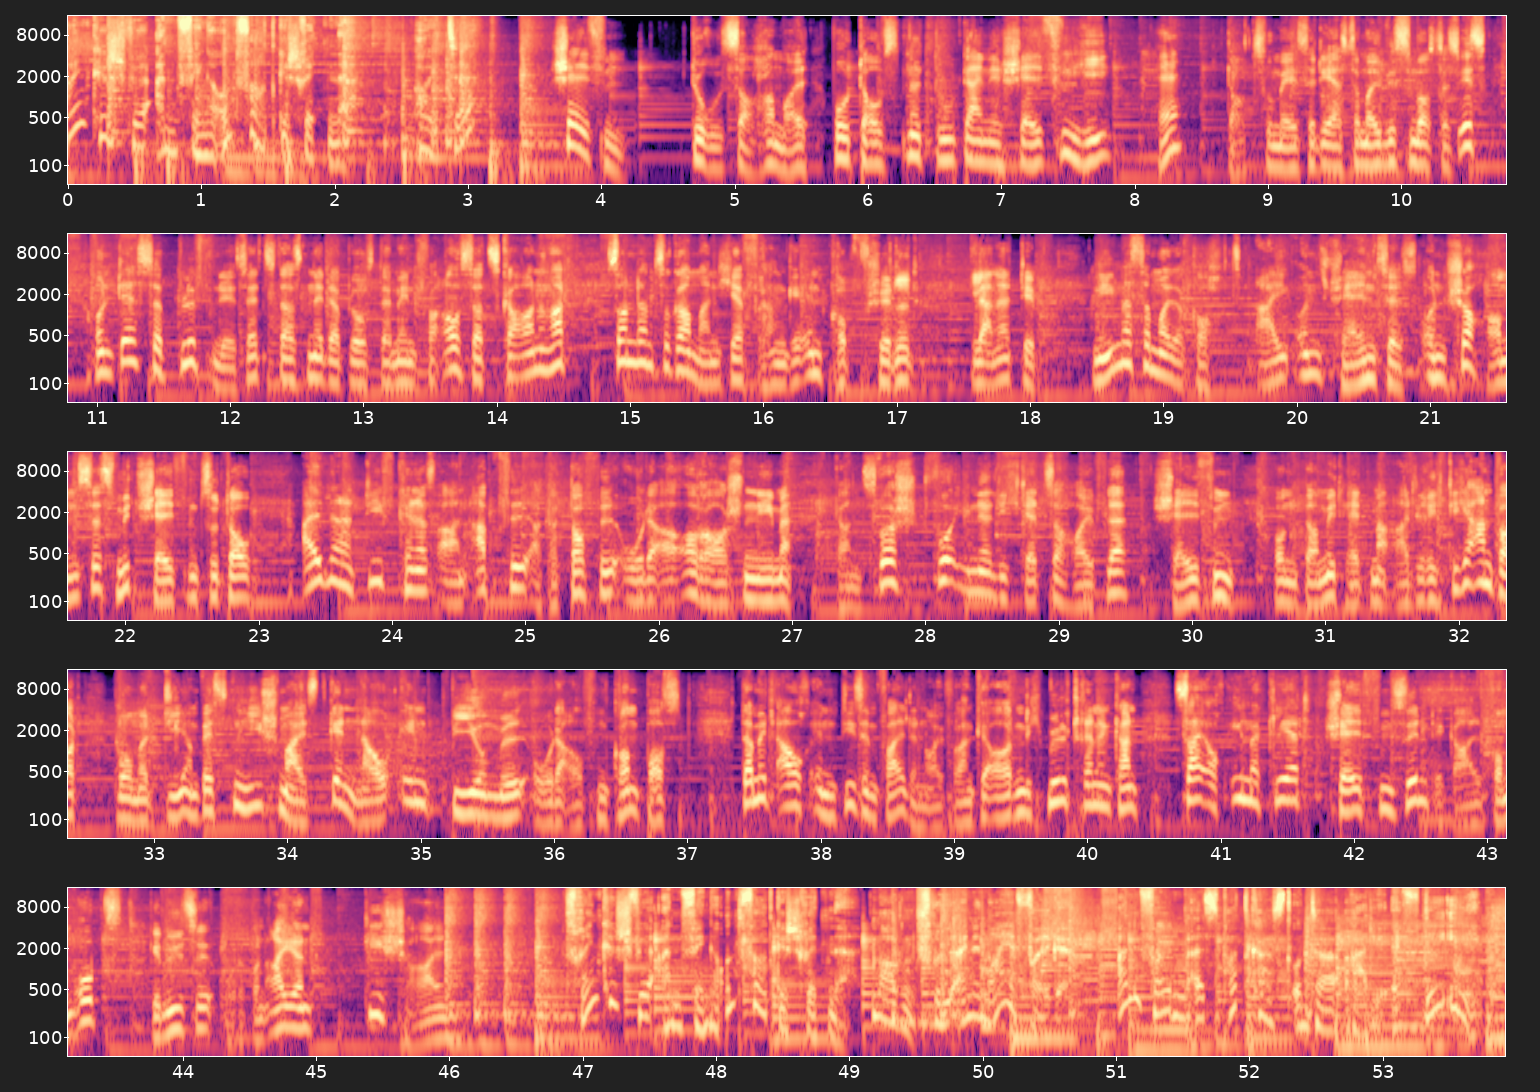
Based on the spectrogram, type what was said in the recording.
Fränkisch für Anfänger und Fortgeschrittene. Heute Schelfen. Du sag einmal, wo ne du deine Schelfen hi? Hä? Dazu müssen die erst einmal wissen, was das ist. Und das Verblüffende ist jetzt, dass nicht bloß der Mensch vor Aussatz keine Ahnung hat, sondern sogar mancher Franke in den Kopf schüttelt. Kleiner Tipp. Nehmen Sie mal ein kochtes Ei und schälen es und schon haben Sie es mit Schelfen zu tun. Alternativ können Sie auch einen Apfel, eine Kartoffel oder eine Orangen nehmen. Ganz wurscht, vor Ihnen liegt jetzt ein Häufler Schelfen. Und damit hätten wir auch die richtige Antwort, wo man die am besten hinschmeißt. Genau in Biomüll oder auf den Kompost. Damit auch in diesem Fall der Neufranke ordentlich Müll trennen kann, sei auch ihm erklärt, Schelfen sind, egal vom Obst, Gemüse oder von Eiern, die Schalen. Fränkisch für Anfänger und Fortgeschrittene. Morgen früh eine neue Folge. Alle Folgen als Podcast unter radiof.de.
